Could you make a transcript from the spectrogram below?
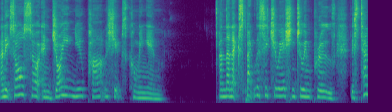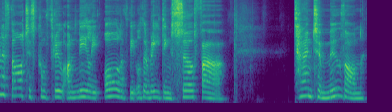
And it's also enjoying new partnerships coming in. And then expect the situation to improve. This Ten of Thought has come through on nearly all of the other readings so far. Time to move on,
